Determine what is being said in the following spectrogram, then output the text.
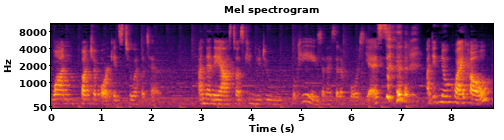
one bunch of orchids to a hotel. And then they asked us can you do bouquets? And i said of course yes. I didn't know quite how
